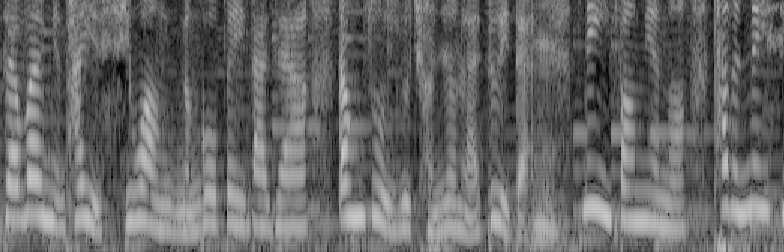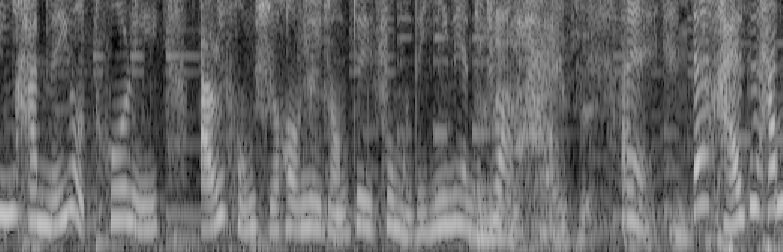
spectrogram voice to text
在外面他也希望能够被大家当做一个成人来对待。另一方面呢，他的内心还没有脱离儿童时候那种对父母的依恋的状态孩。子，哎，但孩子他内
